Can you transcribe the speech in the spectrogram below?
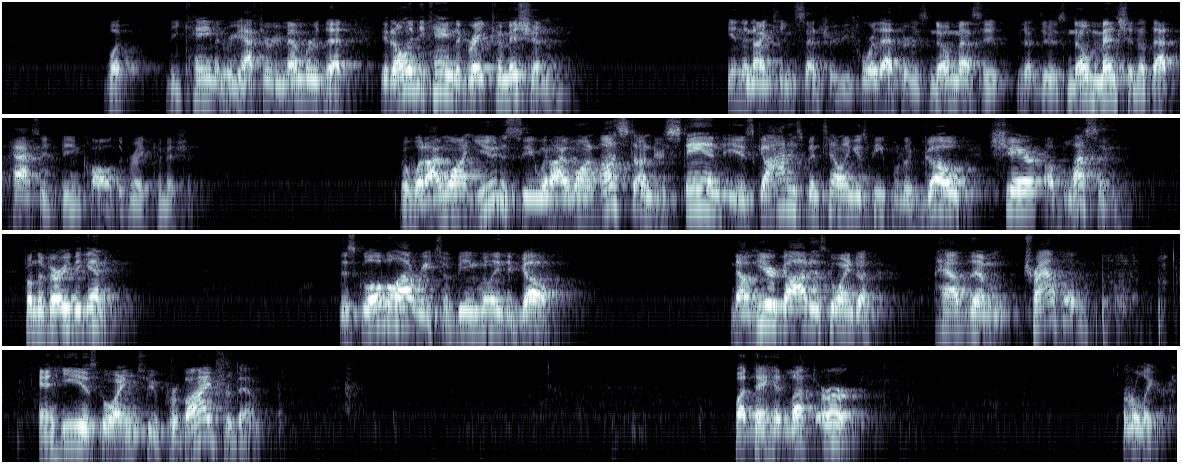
what became, and we have to remember that it only became the Great Commission in the 19th century. Before that, there is no message, there is no mention of that passage being called the Great Commission. But what I want you to see, what I want us to understand is God has been telling his people to go share a blessing from the very beginning. This global outreach of being willing to go now, here God is going to have them travel, and He is going to provide for them. But they had left Ur earlier.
